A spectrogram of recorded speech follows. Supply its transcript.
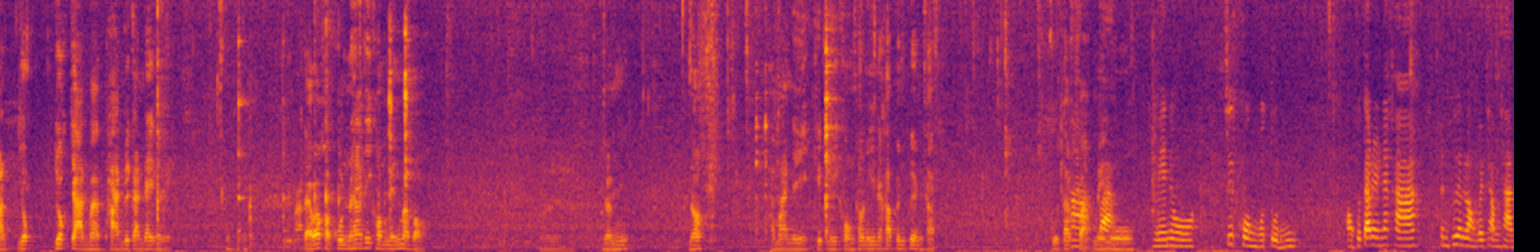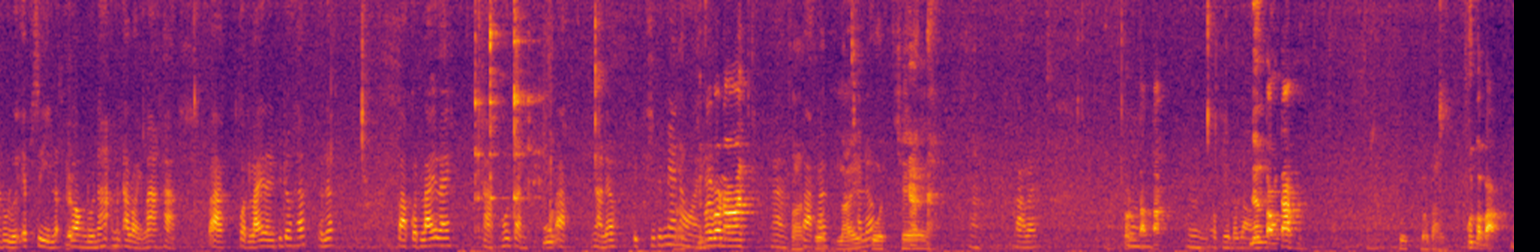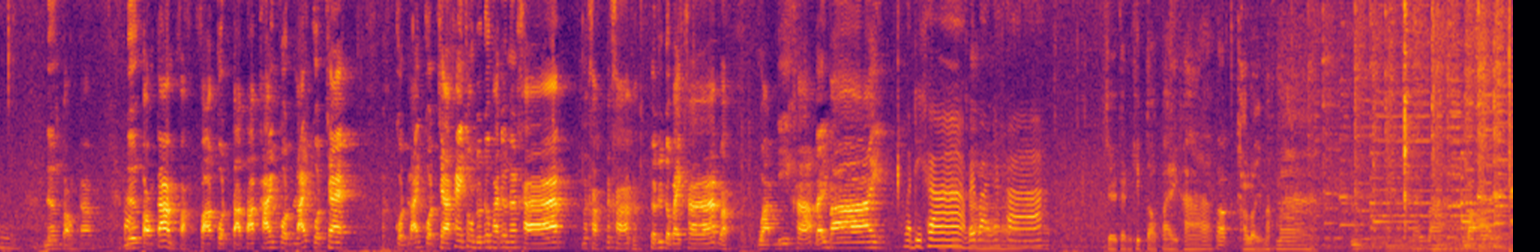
มายกยกจานมาทานด้วยกันได้เลยดีมากแต่ว่าขอบคุณนะฮะที่คอมเมนต์มาบอกอืมงั้นเนาะประมาณนี้ คลิปนี้คงเท่านี้นะครับ เพื่อนๆครับครูตักอ่าฝากเมนู เมนูซี่โครงหมูตุ๋นของคุณตั๊กเลยนะคะ เพื่อนๆลองไปทำทานดูหรือ FC ลองดูนะฮะมันอร่อยมากค่ะฝากกดไลค์อะไรพี่โดครับเร็วๆฝากกดไลค์อะไร อะพูดกันฝากอะเร็วปิดคลิปให้แม่หน่อยกินไม่ว่านอนอะฝากกเยดไลค์อะเร็วกดแชร์ อะฝากเลยกดตับตักอืมโอเคเบาหนึ่งตองตั้มพูดเบาพูดเบาๆอืม ๆหนึ่งตองตั้มหนึ่งตองตั้มฝากฝากกดตัดตาคล้ายกดไลค์กดแชร์ กดไลค์กดแชร์ให้ช่องดูดูพัดด้วยนะครับนะครับนะครับเดี๋ยวดูต่อไปครับว่าหวัดดีครับบ๊ายบาย สวัสดีค่ะ บ๊ายบายนะคะ ๆ เจอกันคลิปต่อไปครับครับ อร่อยมากๆบ๊ายบาย บาย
